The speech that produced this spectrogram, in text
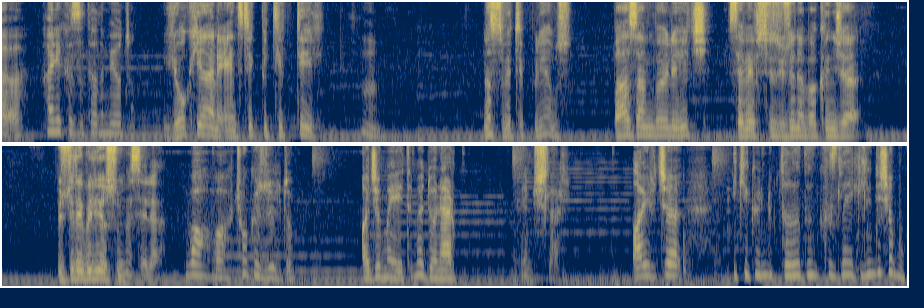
Aa, hani kızı tanımıyordun? Yok yani entrik bir tip değil. Nasıl bir tip biliyor musun? Bazen böyle hiç sebepsiz yüzüne bakınca üzülebiliyorsun mesela. Vah vah çok üzüldüm. Acıma yetime döner demişler. Ayrıca iki günlük tanıdığın kızla ilgili ne çabuk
